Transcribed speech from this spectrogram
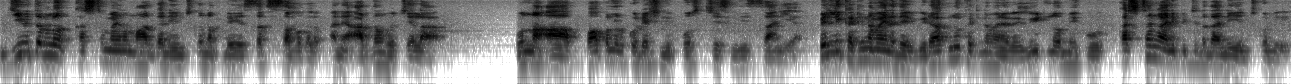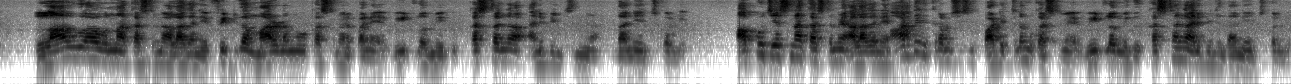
జీవితంలో కష్టమైన మార్గాన్ని ఎంచుకున్నప్పుడే సక్సెస్ అవ్వగలం అనే అర్థం వచ్చేలా ఉన్న ఆ పాపులర్ కొటేషన్ని పోస్ట్ చేసింది సానియా. పెళ్ళి కఠినమైనదే విడాకులు కఠినమైనవే వీటిలో మీకు కష్టంగా అనిపించిన దాన్ని ఎంచుకోండి. లావుగా ఉన్న కష్టమే అలాగనే ఫిట్గా మారడము కష్టమైన పనే వీటిలో మీకు కష్టంగా అనిపించిన దాన్ని ఎంచుకోండి. అప్పు చేసినా కష్టమే అలాగనే ఆర్థిక క్రమశిక్షణ పాటించడం కష్టమే వీటిలో మీకు కష్టంగా అనిపించిన దాన్ని ఎంచుకోండి.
